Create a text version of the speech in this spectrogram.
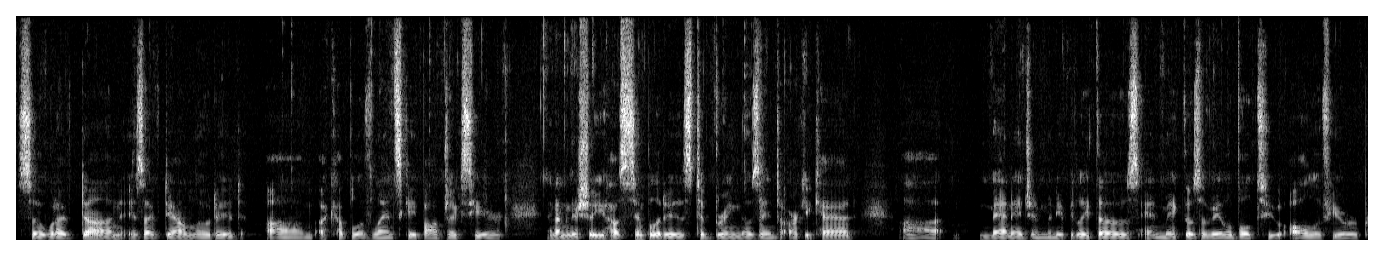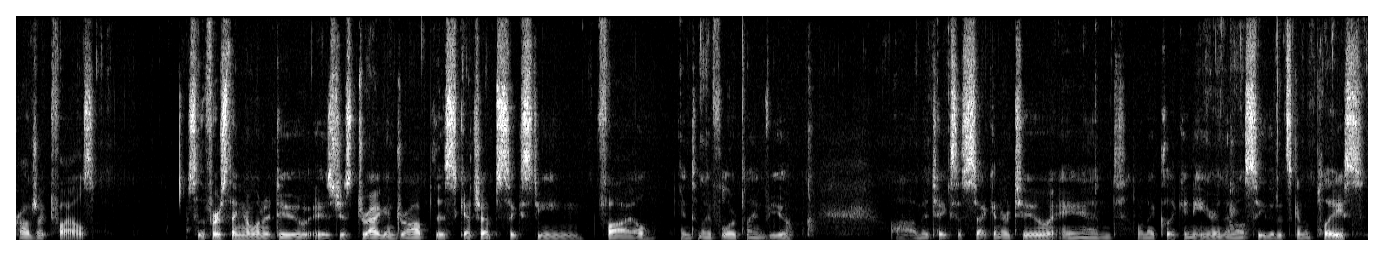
So what I've done is I've downloaded um, a couple of landscape objects here and I'm going to show you how simple it is to bring those into ArchiCAD, uh, manage and manipulate those, and make those available to all of your project files. So the first thing I want to do is just drag and drop this SketchUp 16 file into my floor plan view. Um, it takes a second or two and when I click in here then I'll see that it's going to place.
